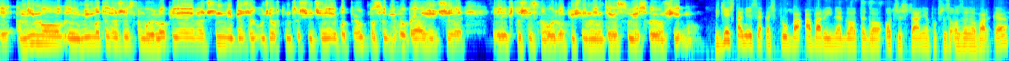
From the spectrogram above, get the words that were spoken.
y, A mimo, y, mimo tego, że jest na urlopie, no, czynnie bierze udział w tym, co się dzieje, bo trudno sobie wyobrazić, że ktoś jest na urlopie i się nie interesuje swoją firmą. Gdzieś tam jest jakaś próba awaryjnego tego oczyszczania poprzez ozonowarkę.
